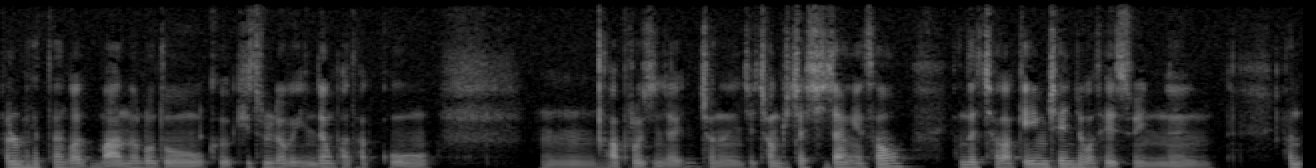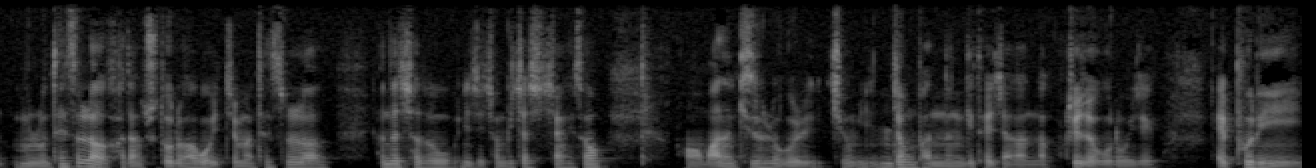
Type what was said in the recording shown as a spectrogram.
협력했다는 것만으로도 그 기술력을 인정받았고 음, 앞으로 진짜 저는 이제 전기차 시장에서 현대차가 게임 체인저가 될 수 있는 현, 물론 테슬라가 가장 주도를 하고 있지만 테슬라 현대차도 이제 전기차 시장에서 어, 많은 기술력을 지금 인정받는 게 되지 않았나 국제적으로 이제 애플이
